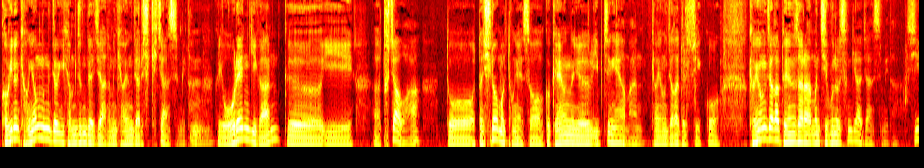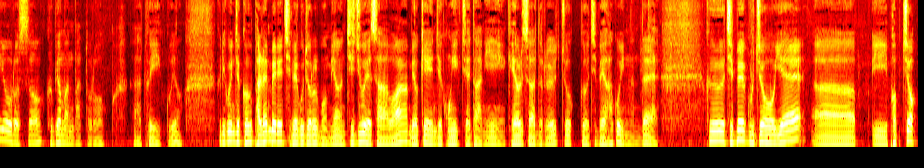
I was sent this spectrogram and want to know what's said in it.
거기는 경영 능력이 겸증되지 않으면 경영자를 시키지 않습니다. 음. 그리고 오랜 기간 그 이 투자와 또 어떤 실험을 통해서 그 경영 능력을 입증해야만 경영자가 될 수 있고 경영자가 되는 사람은 지분을 승계하지 않습니다. CEO로서 급여만 받도록 아, 돼 있고요. 그리고 이제 그 발렌베리의 지배 구조를 보면 지주회사와 몇 개의 이제 공익 재단이 계열사들을 쭉 그 지배하고 있는데 그 지배 구조의 어이 법적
